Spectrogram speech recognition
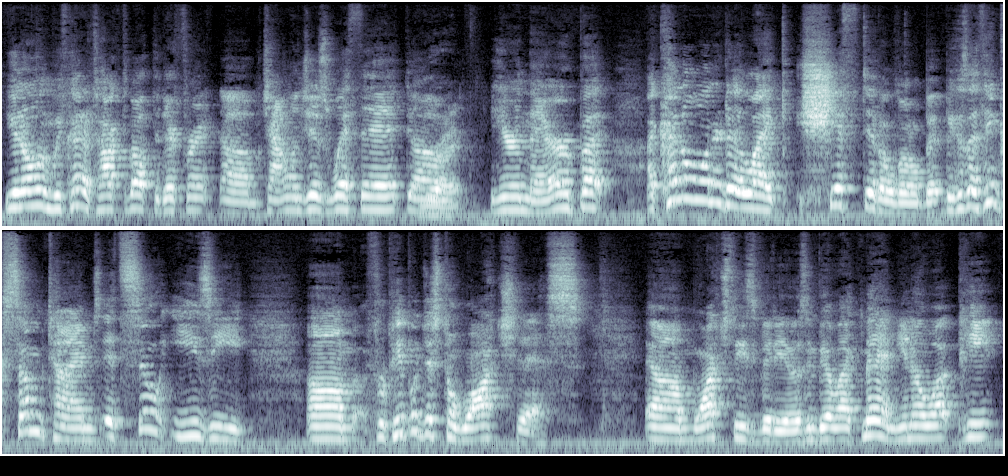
you know, and we've kind of talked about the different um, challenges with it um, Right. here and there, but I kind of wanted to like shift it a little bit because I think sometimes it's so easy um, for people just to watch this, um, watch these videos, and be like, man, you know what, Pete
